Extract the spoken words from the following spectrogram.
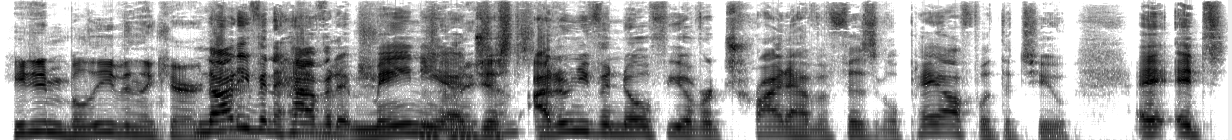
He didn't believe in the character. Not even have it at much. Does that Mania. Just sense? I don't even know if you ever try to have a physical payoff with the two. It- It's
